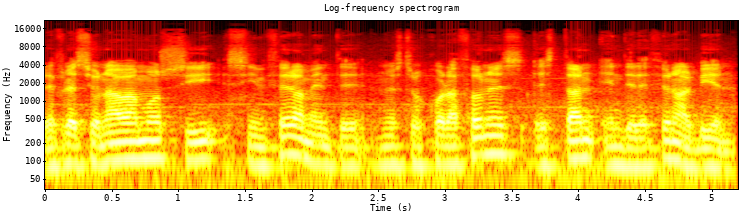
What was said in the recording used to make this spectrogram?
Reflexionábamos si, sinceramente, nuestros corazones están en dirección al bien.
